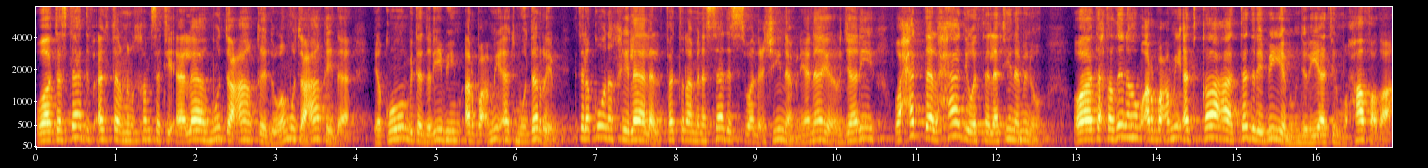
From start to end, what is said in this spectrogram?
وتستهدف أكثر من خمسة آلاف متعاقد ومتعاقدة يقوم بتدريبهم 400 مدرب يتلقون خلال الفترة من السادس والعشرين من يناير الجاري وحتى الحادي والثلاثين منه وتحتضنهم 400 قاعة تدريبية بمديريات المحافظة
